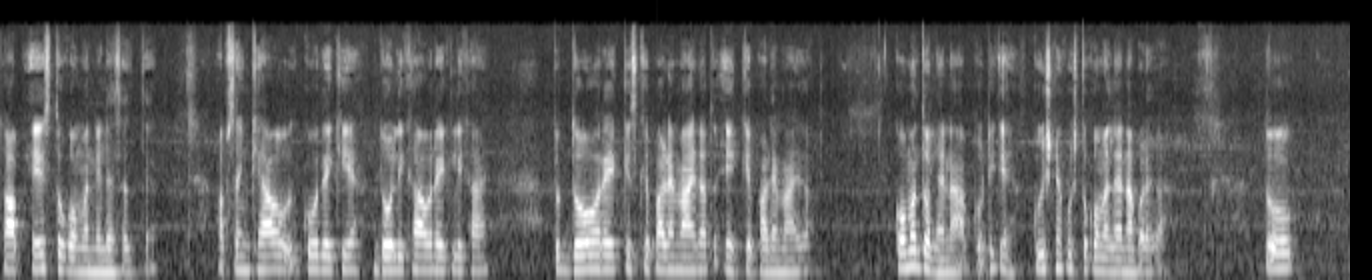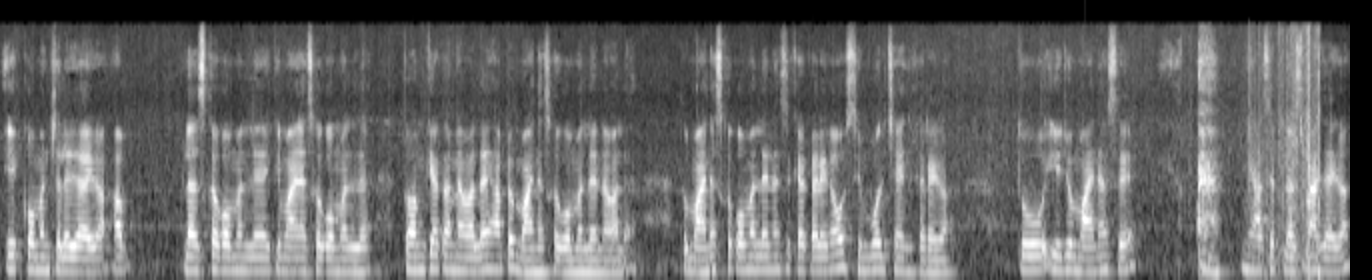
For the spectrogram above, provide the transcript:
तो आप एस तो कॉमन नहीं ले सकते। अब संख्या को देखिए, दो लिखा और एक लिखा है तो दो और एक किसके पाड़े में आएगा? तो एक के पाड़े में आएगा। कॉमन तो लेना आपको, ठीक है? कुछ ना कुछ तो कॉमन लेना पड़ेगा। तो एक कॉमन चले जाएगा। अब प्लस का कॉमन लें, कि माइनस का कॉमन लें। तो हम क्या करने वाले हैं? यहाँ पे माइनस का कॉमन लेने वाला है। तो माइनस का कॉमन लेने से क्या करेगा? वो सिंबल चेंज करेगा। तो ये जो माइनस है, यहाँ से प्लस में आ जाएगा।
